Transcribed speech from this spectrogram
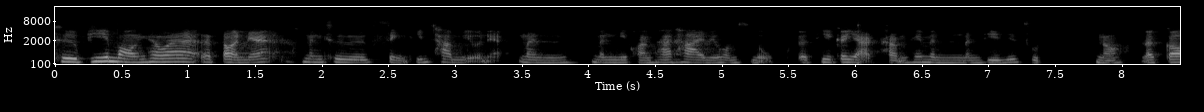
คือพี่มองแค่ว่าตอนเนี้ยมันคือสิ่งที่ทำอยู่เนี่ย มันมันมีความท้าทายมีความสนุกเออพี่ก็อยากทำให้มันมันดีที่สุดเนาะแล้วก็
